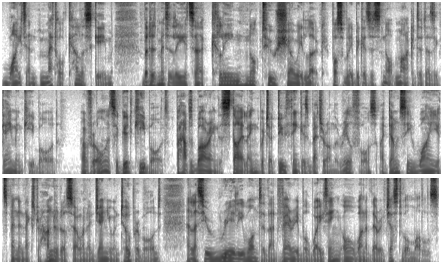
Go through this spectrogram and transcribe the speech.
white and metal color scheme, but admittedly it's a clean, not too showy look, possibly because it's not marketed as a gaming keyboard. Overall, it's a good keyboard, perhaps barring the styling, which I do think is better on the Realforce, I don't see why you'd spend an extra hundred or so on a genuine Topre board, unless you really wanted that variable weighting or one of their adjustable models.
